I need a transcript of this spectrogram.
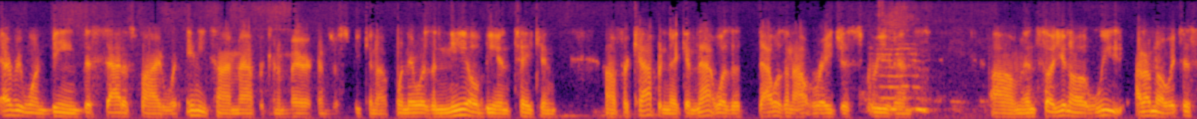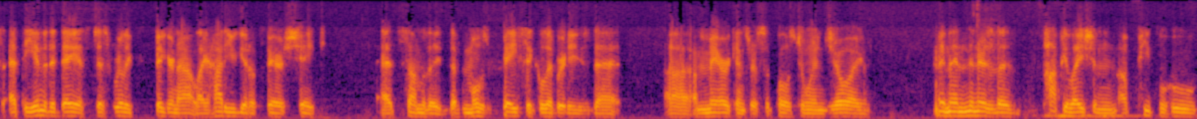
everyone being dissatisfied with any time African Americans are speaking up. When there was a kneel being taken uh, for Kaepernick, and that was a that was an outrageous grievance. Um, and so, you know, we I don't know. It just at the end of the day, it's just really figuring out like how do you get a fair shake at some of the, the most basic liberties that uh, Americans are supposed to enjoy. And then, then there's the population of people who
